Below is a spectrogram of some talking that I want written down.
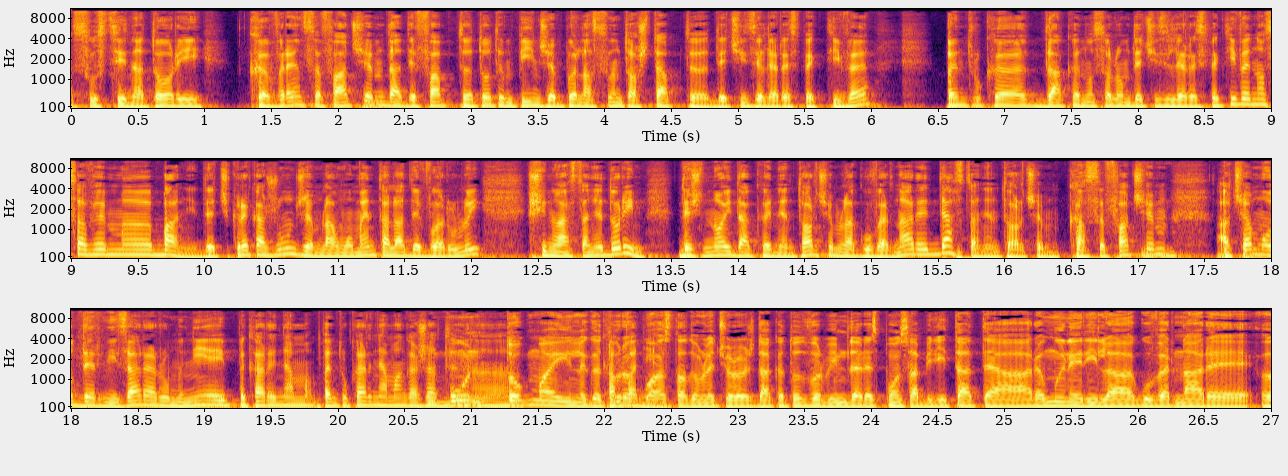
susținătorii că vrem să facem, dar de fapt tot împingem până la Sfântul așteaptă deciziile respective pentru că dacă nu o să luăm deciziile respective, nu o să avem uh, bani. Deci cred că ajungem la un moment al adevărului și noi asta ne dorim. Deci noi dacă ne întoarcem la guvernare, de asta ne întoarcem, ca să facem mm-hmm. acea modernizare a României pe care ne-am, pentru care ne-am angajat Bun, în uh, tocmai în legătură campanie. cu asta, domnule Cioloș, dacă tot vorbim de responsabilitatea rămânerii la guvernare, uh,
